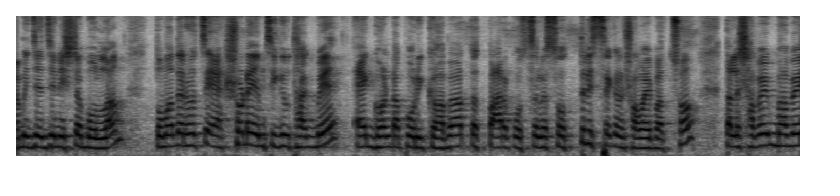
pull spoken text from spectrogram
আমি যে জিনিসটা বললাম, তোমাদের হচ্ছে একশোটা এমসিকিউ থাকবে, এক ঘণ্টা পরীক্ষা হবে, অর্থাৎ পার কোশ্চেনে ছত্রিশ সেকেন্ড সময় পাচ্ছ। তাহলে স্বাভাবিকভাবে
